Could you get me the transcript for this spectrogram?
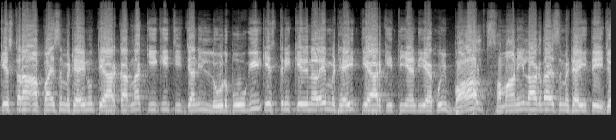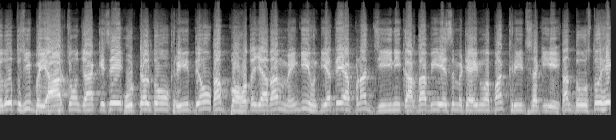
ਕਿਸ ਤਰ੍ਹਾਂ ਆਪਾਂ ਇਸ ਮਠਿਆਈ ਨੂੰ ਤਿਆਰ ਕਰਨਾ ਕੀ ਕੀ ਚੀਜ਼ਾਂ ਦੀ ਲੋੜ ਪਊਗੀ, ਕਿਸ ਤਰੀਕੇ ਦੇ ਨਾਲ ਇਹ ਮਠਿਆਈ ਤਿਆਰ ਕੀਤੀ ਜਾਂਦੀ ਹੈ ਕੋਈ ਬਾਹਲਾ ਸਮਾਂ ਨਹੀਂ ਲੱਗਦਾ ਇਸ ਮਠਿਆਈ ਤੇ। ਜਦੋਂ ਤੁਸੀਂ ਬਾਜ਼ਾਰ ਚੋਂ ਜਾਂ ਕਿਸੇ ਹੋਟਲ ਤੋਂ ਖਰੀਦਦੇ ਹੋ, ਤਾਂ ਬਹੁਤ ਜ਼ਿਆਦਾ ਮਹਿੰਗੀ ਹੁੰਦੀ ਹੈ ਤੇ ਆਪਣਾ ਜੀ ਨਹੀਂ ਕਰਦਾ ਵੀ ਇਸ ਮਠਿਆਈ ਨੂੰ ਆਪਾਂ ਖਰੀਦ ਸਕੀਏ। ਤਾਂ ਦੋਸਤੋ, ਇਹ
